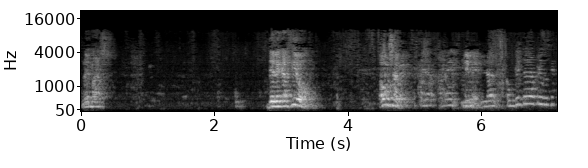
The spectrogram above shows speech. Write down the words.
No hay más. Delegación. Vamos a ver. A ver, Dime. lo completo de la pregunta es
